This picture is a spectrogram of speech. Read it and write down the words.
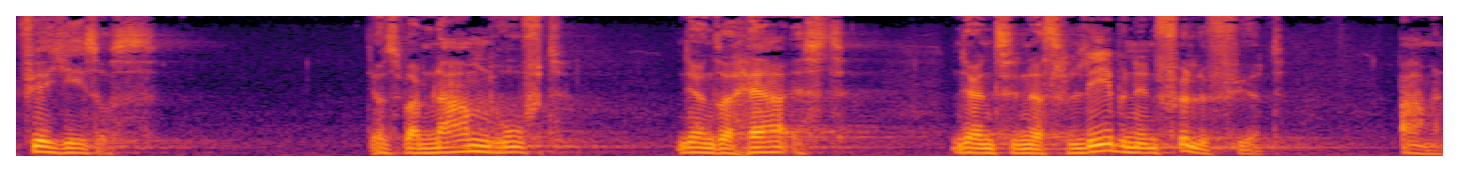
für Jesus, der uns beim Namen ruft, der unser Herr ist, der uns in das Leben in Fülle führt. Amen.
